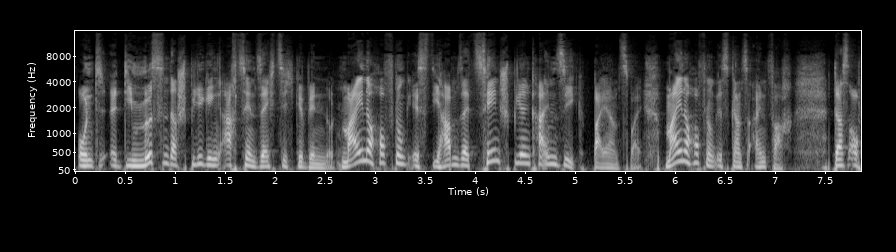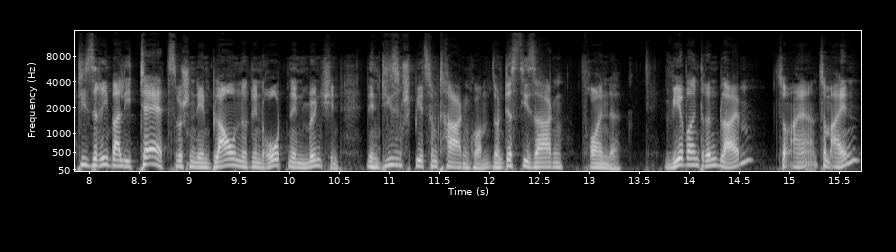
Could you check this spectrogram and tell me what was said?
Und äh, die müssen das Spiel gegen 1860 gewinnen. Und meine Hoffnung ist, die haben seit zehn Spielen keinen Sieg, Bayern 2. Meine Hoffnung ist ganz einfach, dass auch diese Rivalität zwischen den Blauen und den Roten in München in diesem Spiel zum Tragen kommt. Und dass die sagen, Freunde, wir wollen drin bleiben, zum, zum einen,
